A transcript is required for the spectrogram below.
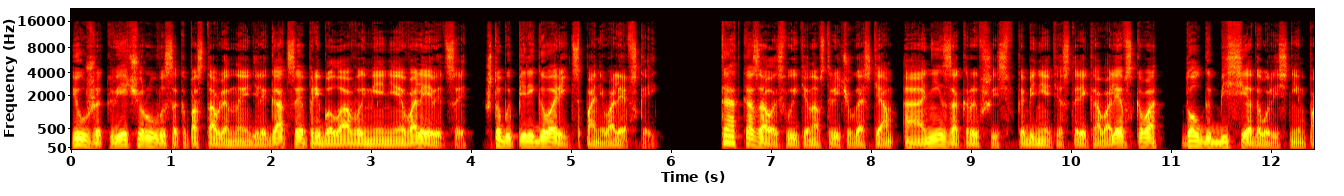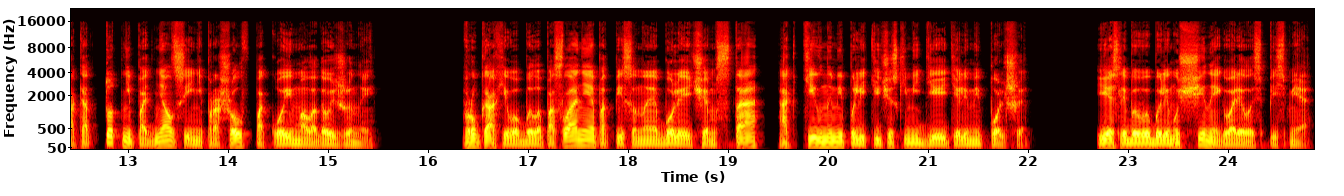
и уже к вечеру высокопоставленная делегация прибыла в имение Валевицы, чтобы переговорить с пани Валевской. Та отказалась выйти навстречу гостям, а они, закрывшись в кабинете старика Валевского, долго беседовали с ним, пока тот не поднялся и не прошел в покое молодой жены. В руках его было послание, подписанное более чем ста активными политическими деятелями Польши. «Если бы вы были мужчиной», — говорилось в письме,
